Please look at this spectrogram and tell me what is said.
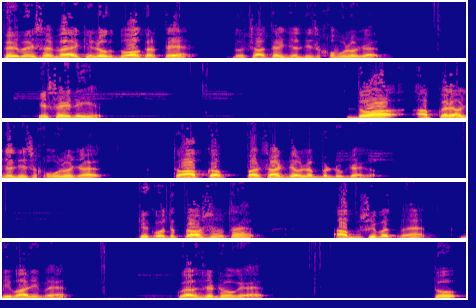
پھر میں سمجھ میں آیا کہ لوگ دعا کرتے ہیں، تو چاہتے ہیں جلدی سے قبول ہو جائے۔ یہ صحیح نہیں ہے۔ دعا آپ کریں اور جلدی سے قبول ہو جائے، تو آپ کا پرسنالٹی ڈیولپمنٹ رک جائے گا۔ کیونکہ وہ تو پروسیس ہوتا ہے، آپ مصیبت میں ہیں، بیماری میں ہیں، کوئی ایکسیڈنٹ ہو گیا ہے، تو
